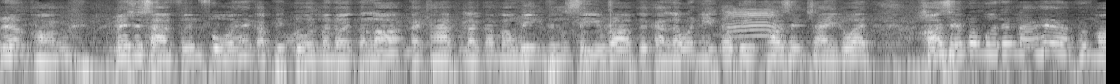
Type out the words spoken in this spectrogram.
เรื่องของเวชศาสตร์ฟื้นฟูให้กับพี่ตูนมาโดยตลอดนะครับ แล้วก็มาวิ่งถึง 4 รอบด้วยกัน แล้ววันนี้ก็วิ่งเข้าเส้นชัยด้วย ขอเสียงปรบมือดังๆให้กับคุณหมอ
